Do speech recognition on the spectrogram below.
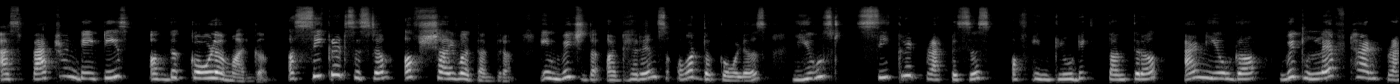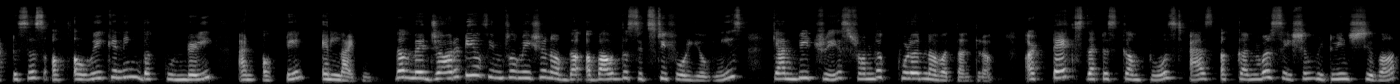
as patron deities of the Kaula Marga, a secret system of Shaiva Tantra, in which the adherents or the Kaulas used secret practices of including Tantra and Yoga with left hand practices of awakening the Kundali and obtain enlightenment. The majority of information of the about the 64 yoginis can be traced from the Purnava Tantra, a text that is composed as a conversation between Shiva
